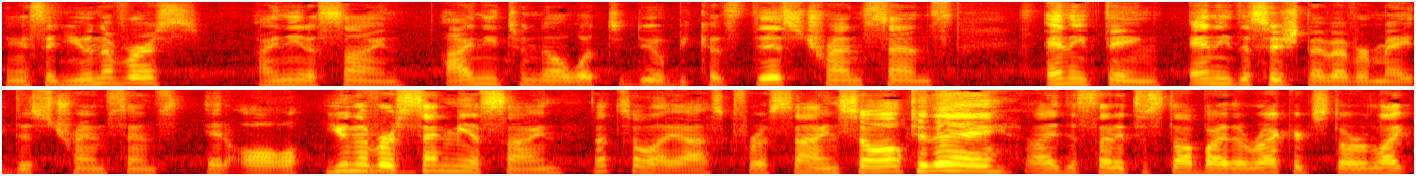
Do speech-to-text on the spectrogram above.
and I said, Universe, I need a sign. I need to know what to do because this transcends anything, any decision I've ever made. This transcends it all. Universe, send me a sign. That's all I ask for a sign. So today I decided to stop by the record store. Like,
